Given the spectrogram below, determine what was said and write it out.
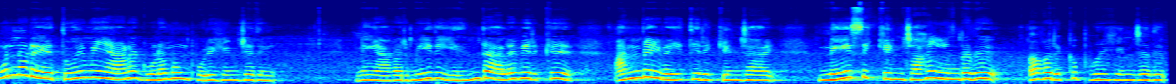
உன்னுடைய தூய்மையான குணமும் புரிகின்றது. நீ அவர் மீது எந்த அளவிற்கு அன்பை வைத்திருக்கின்றாய் நேசிக்கின்றாய் என்பது அவருக்கு புரிகின்றது.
